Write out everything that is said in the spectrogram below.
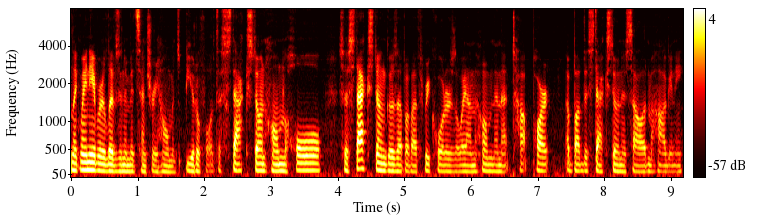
like my neighbor lives in a mid-century home. It's beautiful. It's a stack stone home. The whole so stack stone goes up about three quarters away on the home and then that top part above the stack stone is solid mahogany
